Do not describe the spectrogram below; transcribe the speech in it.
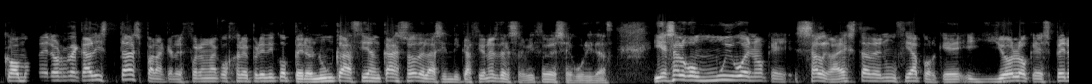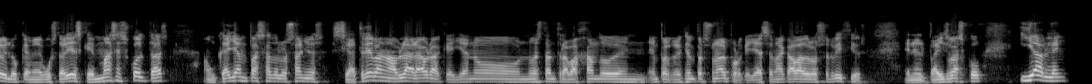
como meros recalistas para que les fueran a coger el periódico, pero nunca hacían caso de las indicaciones del servicio de seguridad. Y es algo muy bueno que salga esta denuncia porque yo lo que espero y lo que me gustaría es que más escoltas, aunque hayan pasado los años, se atrevan a hablar ahora que ya no, no están trabajando en, en protección personal porque ya se han acabado los servicios en el País Vasco y hablen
